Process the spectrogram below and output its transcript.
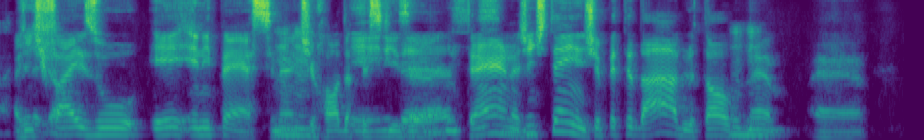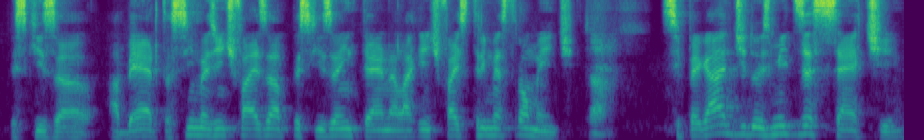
Ah, A gente legal. faz o ENPS, né? A gente Uhum. roda a pesquisa ENPS, interna. sim. A gente tem GPTW e tal, Uhum. né? É, pesquisa aberta, assim, mas a gente faz a pesquisa interna lá que a gente faz trimestralmente. Tá. Se pegar de 2017,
